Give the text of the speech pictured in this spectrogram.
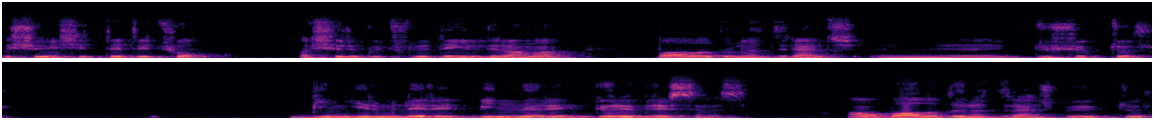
ışığın şiddeti çok aşırı güçlü değildir ama bağladığınız direnç e, düşüktür. 1020'leri, binleri görebilirsiniz. Ama bağladığınız direnç büyüktür.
